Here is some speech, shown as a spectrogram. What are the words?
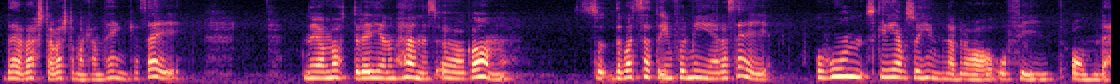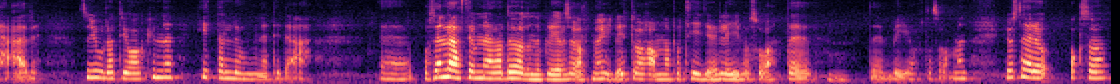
det här värsta, värsta man kan tänka sig. När jag mötte det genom hennes ögon, så det var ett sätt att informera sig och hon skrev så himla bra och fint om det här. Som gjorde att jag kunde hitta lugnet i det. Eh, och sen läste jag om nära döden upplevelser och allt möjligt och hamna på tidigare liv och så. Det, det blir ofta så. Men just det här också,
